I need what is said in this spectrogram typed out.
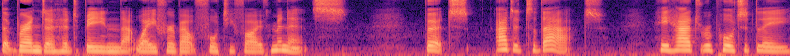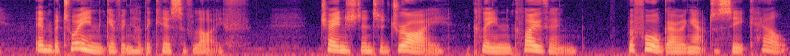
that Brenda had been that way for about 45 minutes. But added to that, he had reportedly, in between giving her the kiss of life, changed into dry, clean clothing before going out to seek help.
